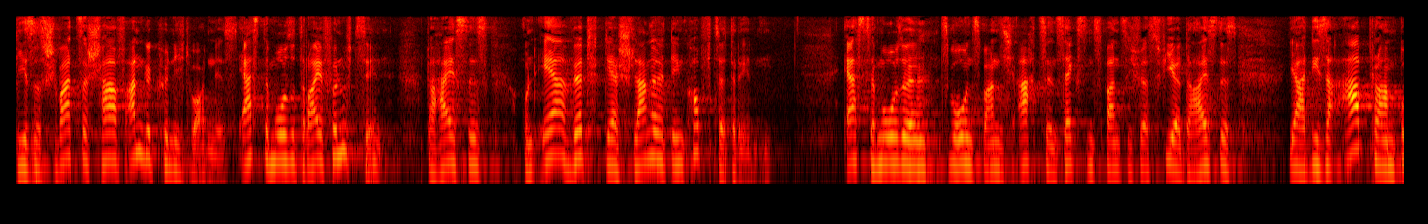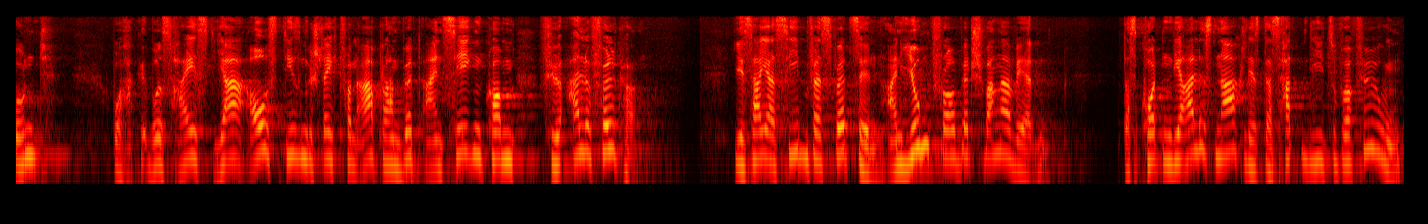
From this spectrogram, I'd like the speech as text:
dieses schwarze Schaf angekündigt worden ist. 1. Mose 3,15, da heißt es, und er wird der Schlange den Kopf zertreten. 1. Mose 22, 18, 26, Vers 4, da heißt es, ja, dieser Abraham-Bund, wo, wo es heißt, ja, aus diesem Geschlecht von Abraham wird ein Segen kommen für alle Völker. Jesaja 7, Vers 14. Eine Jungfrau wird schwanger werden. Das konnten die alles nachlesen. Das hatten die zur Verfügung.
